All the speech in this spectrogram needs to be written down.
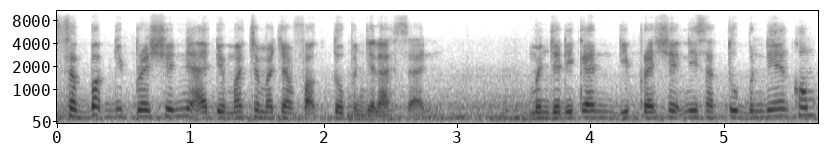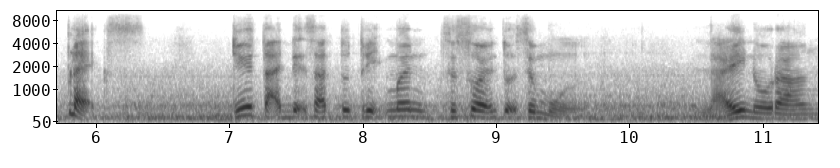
Sebab depression ni ada macam-macam faktor penjelasan menjadikan depression ni satu benda yang kompleks. Dia tak ada satu treatment sesuai untuk semua. Lain orang,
